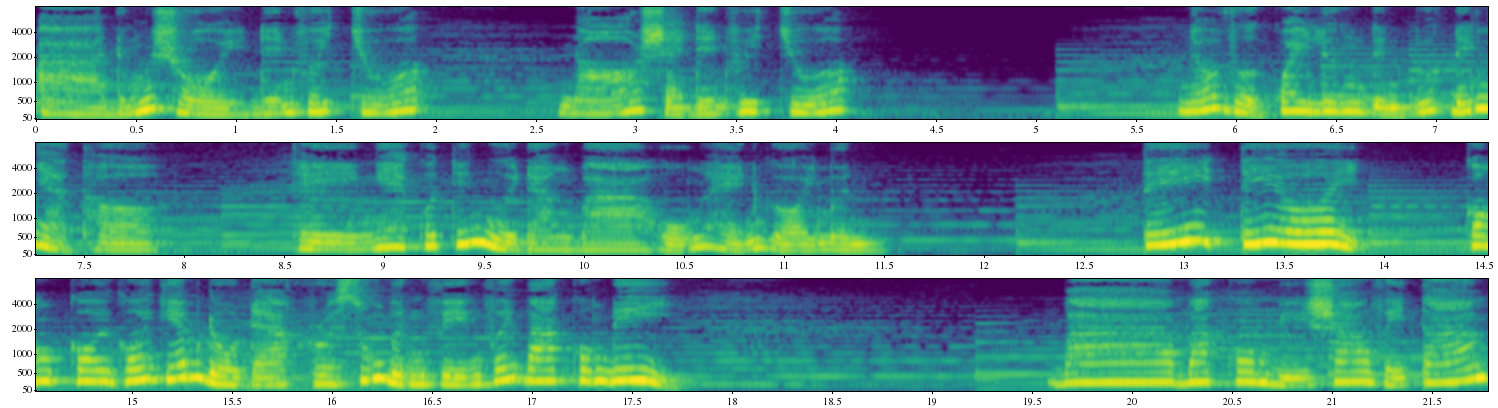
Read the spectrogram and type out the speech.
À đúng rồi, đến với chúa. Nó sẽ đến với chúa. Nó vừa quay lưng định bước đến nhà thờ, thì nghe có tiếng người đàn bà hỗn hển gọi mình. Tí tí ơi con coi gói ghém đồ đạc rồi xuống bệnh viện với ba con đi. Ba ba con bị sao vậy tám?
